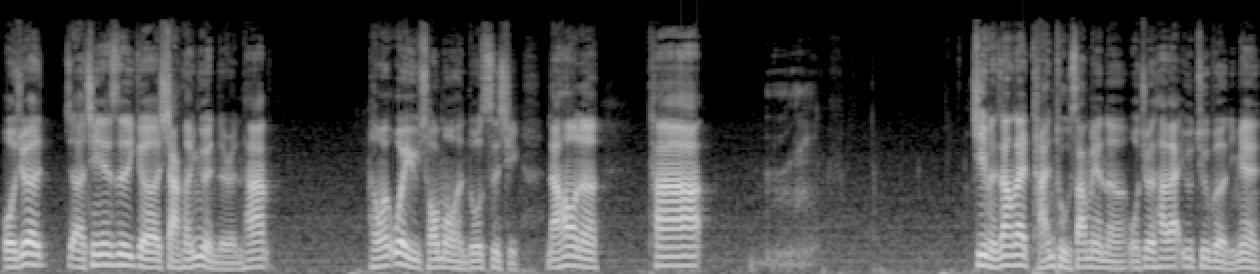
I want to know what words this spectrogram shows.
我觉得呃，芊芊是一个想很远的人，他很会未雨绸缪很多事情。然后呢，他基本上在谈吐上面呢，我觉得他在 YouTube 里面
